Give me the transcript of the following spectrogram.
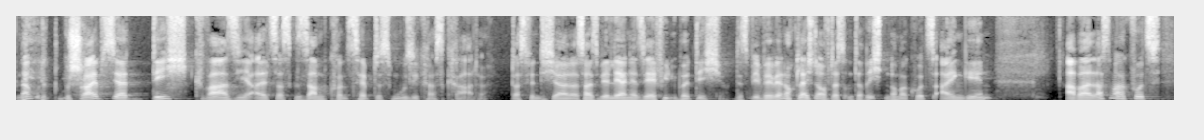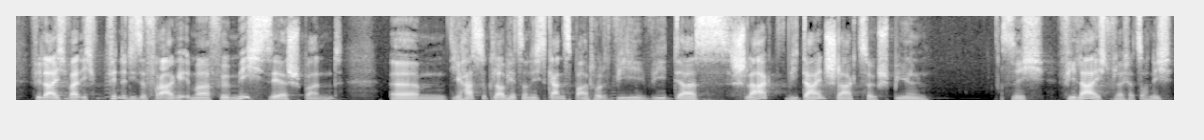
Na gut, du beschreibst ja dich quasi als das Gesamtkonzept des Musikers gerade. Das finde ich ja, das heißt, wir lernen ja sehr viel über dich. Das, wir werden auch gleich noch auf das Unterrichten nochmal kurz eingehen. Aber lass mal kurz, vielleicht, weil ich finde diese Frage immer für mich sehr spannend. Ähm, die hast du, glaube ich, jetzt noch nicht ganz beantwortet, wie, wie das Schlag, wie dein Schlagzeugspielen sich vielleicht, vielleicht hat es auch nicht,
